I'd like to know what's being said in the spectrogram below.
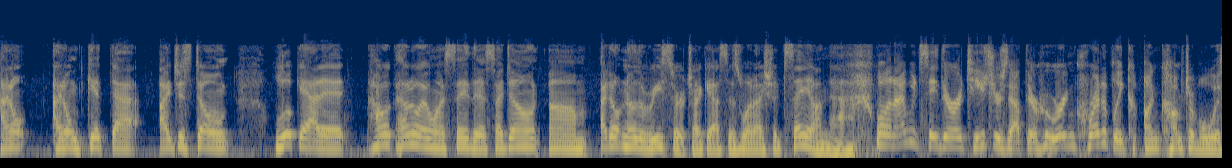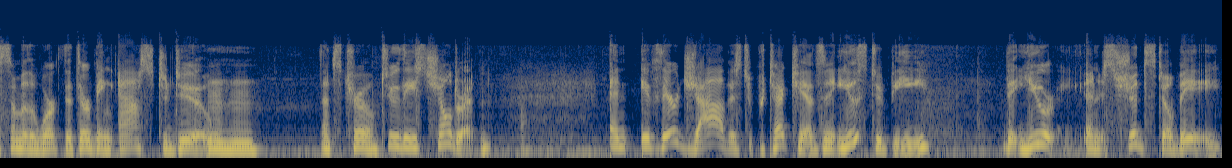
i don't i don't get that. I just don't look at it. How, how do I want to say this? I don't um, I don't know the research. I guess is what I should say on that. Well, and I would say there are teachers out there who are incredibly uncomfortable with some of the work that they're being asked to do. Mm-hmm. That's true to these children. And if their job is to protect kids, and it used to be that you and it should still be,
